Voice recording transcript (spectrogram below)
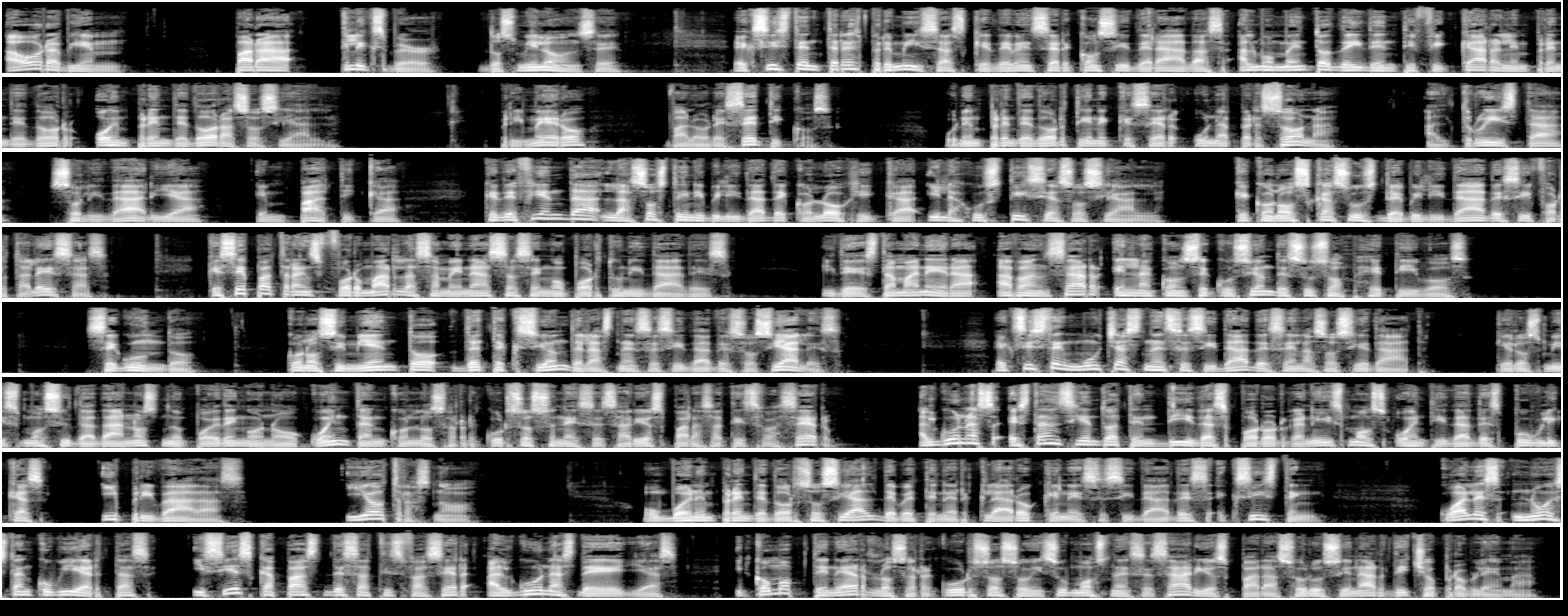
Ahora bien, para Clicksberg 2011, existen tres premisas que deben ser consideradas al momento de identificar al emprendedor o emprendedora social. Primero, valores éticos. Un emprendedor tiene que ser una persona altruista, solidaria, empática, que defienda la sostenibilidad ecológica y la justicia social, que conozca sus debilidades y fortalezas, que sepa transformar las amenazas en oportunidades, y de esta manera avanzar en la consecución de sus objetivos. Segundo, conocimiento, detección de las necesidades sociales. Existen muchas necesidades en la sociedad que los mismos ciudadanos no pueden o no cuentan con los recursos necesarios para satisfacer. Algunas están siendo atendidas por organismos o entidades públicas y privadas, y otras no. Un buen emprendedor social debe tener claro qué necesidades existen, cuáles no están cubiertas y si es capaz de satisfacer algunas de ellas y cómo obtener los recursos o insumos necesarios para solucionar dicho problema.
